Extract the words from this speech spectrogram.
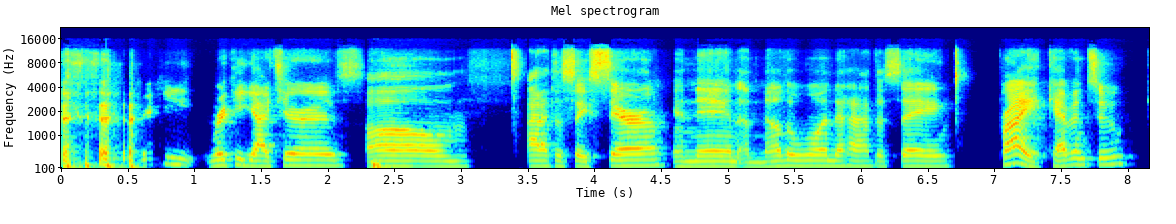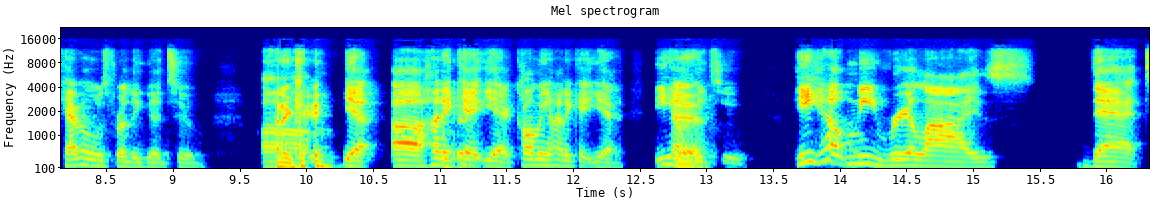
Ricky Ricky Gutierrez. Um, I'd have to say Sarah, and then another one that I have to say probably Kevin too. Kevin was really good too. Um, K. Yeah, uh, Honey okay. Yeah, call me Honey K. Yeah, he helped yeah. me too. He helped me realize that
